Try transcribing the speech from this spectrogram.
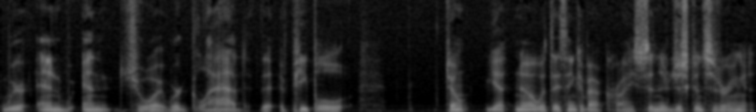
we're and and joy. We're glad that if people don't yet know what they think about Christ and they're just considering it,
